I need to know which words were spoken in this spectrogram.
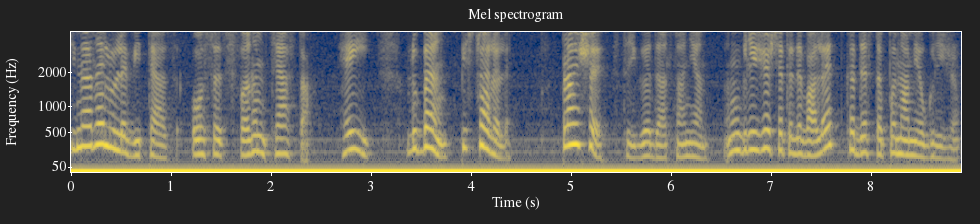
Tinerelule vitează, o să-ți sfărâm asta. Hei, Luben, pistoalele! Planșe, strigă D'Artagnan, îngrijește-te de valet, că de stăpân am eu grijă.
